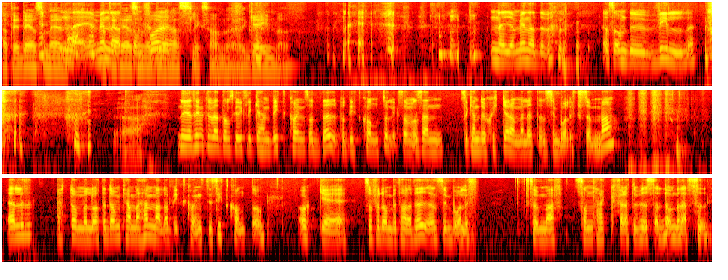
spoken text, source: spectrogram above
Att det är det som är, Nej, jag att det är, det de som får... är deras liksom, eh, gain. Då. Nej, jag menade väl... Alltså om du vill... Ja, Nej, jag tänkte väl att de skulle klicka hem bitcoins åt dig på ditt konto liksom och sen så kan du skicka dem en liten symbolisk summa. Eller tvärtom och låta dem kamma hem alla bitcoins till sitt konto. Och eh, så får de betala dig en symbolisk summa som tack för att du visade dem den här sidan.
